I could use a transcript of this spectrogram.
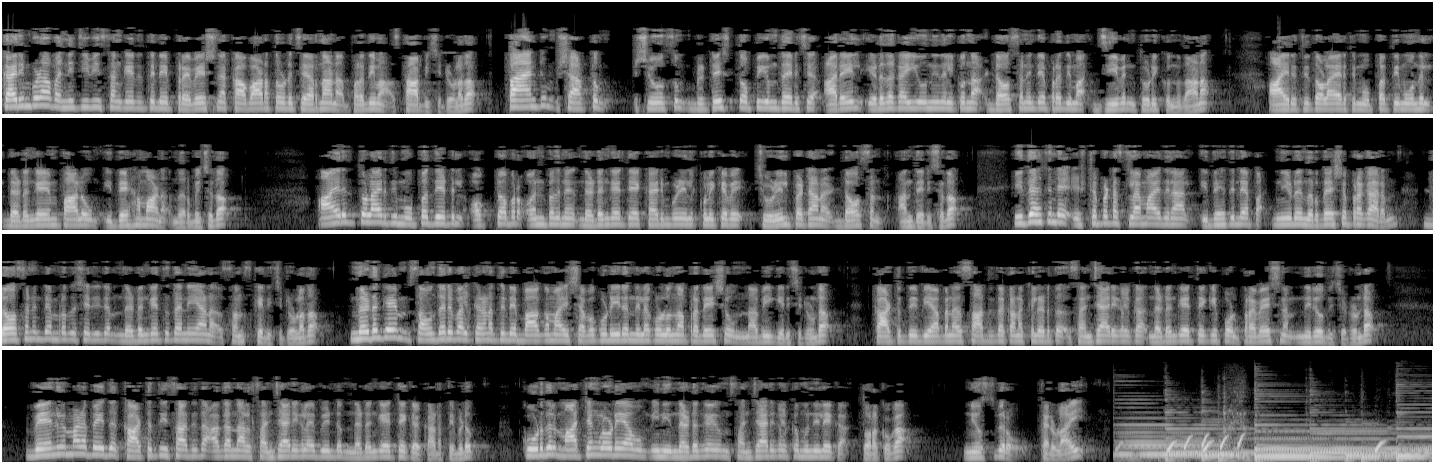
കരിമ്പുഴ വന്യജീവി സങ്കേതത്തിന്റെ പ്രവേശന കവാടത്തോട് ചേർന്നാണ് പ്രതിമ സ്ഥാപിച്ചിട്ടുള്ളത്. പാന്റും ഷർട്ടും ഷൂസും ബ്രിട്ടീഷ് തൊപ്പിയും ധരിച്ച് അരയിൽ ഇടത് കൈയൂന്നി നിൽക്കുന്ന ഡോസണിന്റെ പ്രതിമ ജീവൻ തുടിക്കുന്നതാണ്. ആയിരത്തി തൊള്ളായിരത്തി മുപ്പത്തിമൂന്നിൽ നെടുങ്കയം പാലവും ഇദ്ദേഹമാണ് നിർമ്മിച്ചത്. ആയിരത്തി തൊള്ളായിരത്തി മുപ്പത്തിയെട്ടിൽ ഒക്ടോബർ ഒൻപതിന് നെടുങ്കയത്തെ കരിമ്പുഴയിൽ കുളിക്കവെ ചുഴിയിൽപ്പെട്ടാണ് ഡോസൺ അന്തരിച്ചത്. ഇദ്ദേഹത്തിന്റെ ഇഷ്ടപ്പെട്ട സ്ഥലമായതിനാൽ ഇദ്ദേഹത്തിന്റെ പത്നിയുടെ നിർദ്ദേശപ്രകാരം ഡോസണിന്റെ മൃതശരീരം നെടുങ്കയത്ത് തന്നെയാണ് സംസ്കരിച്ചിട്ടുള്ളത്. നെടുങ്കയം സൌന്ദര്യവൽക്കരണത്തിന്റെ ഭാഗമായി ശവകുടീരം നിലകൊള്ളുന്ന പ്രദേശവും നവീകരിച്ചിട്ടുണ്ട്. കാട്ടുതീ വ്യാപന സാധ്യത കണക്കിലെടുത്ത് സഞ്ചാരികൾക്ക് നെടുങ്കയത്തേക്ക് ഇപ്പോൾ പ്രവേശനം നിരോധിച്ചിട്ടുണ്ട്. വേനൽമഴ പെയ്ത് കാട്ടുതീ സാധ്യത അകന്നാൽ സഞ്ചാരികളെ വീണ്ടും നെടുങ്കയത്തേക്ക് കടത്തിവിടും. കൂടുതൽ മാറ്റങ്ങളോടെയാവും ഇനി നെടുങ്കയും സഞ്ചാരികൾക്ക് മുന്നിലേക്ക് തുറക്കുക. News bureau Karulai.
